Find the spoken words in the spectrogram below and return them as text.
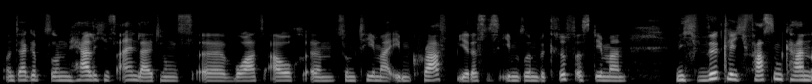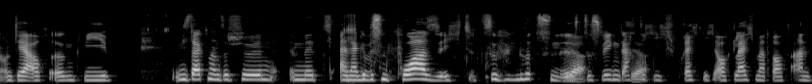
und da gibt es so ein herrliches Einleitungswort äh, auch ähm, zum Thema eben Craft Beer, dass es eben so ein Begriff ist, den man nicht wirklich fassen kann und der auch irgendwie wie sagt man so schön, mit einer gewissen Vorsicht zu benutzen ist. Ja, Deswegen dachte ja. ich, ich spreche dich auch gleich mal drauf an.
